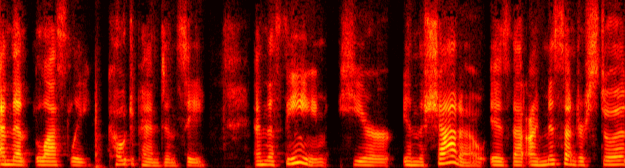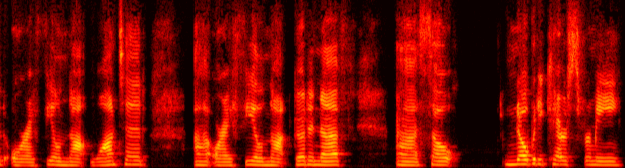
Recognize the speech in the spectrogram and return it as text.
And then lastly, codependency. And the theme here in the shadow is that I'm misunderstood or I feel not wanted uh, or I feel not good enough. Uh, so nobody cares for me.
